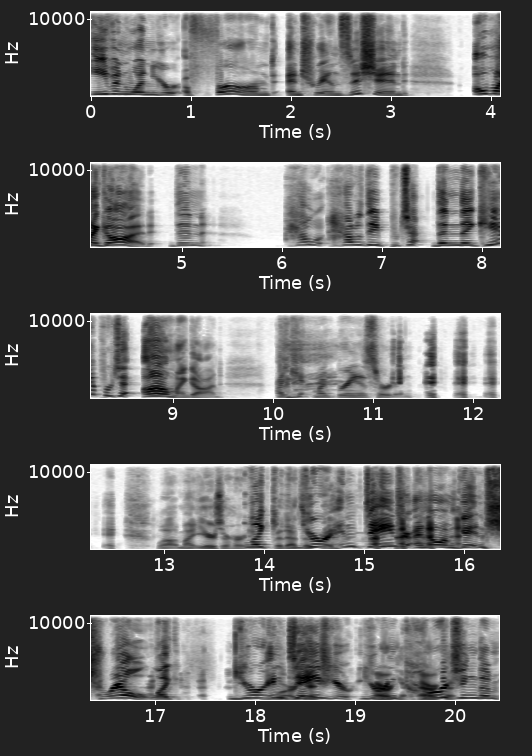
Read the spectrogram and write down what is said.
even when you're affirmed and transitioned, oh my god, then how how do they protect then they can't protect oh my god i can't my brain is hurting well, my ears are hurting, like but that's you're okay. in danger i know i'm getting shrill like you're You in danger you're, you're Ericka, Ericka. encouraging them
